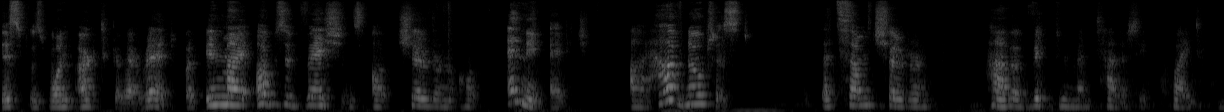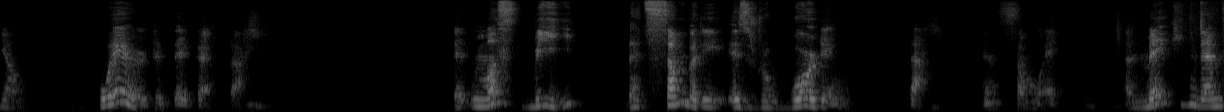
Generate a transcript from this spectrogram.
This was one article I read, but in my observations of children of any age, I have noticed that some children have a victim mentality quite young. Where did they get that? It must be that somebody is rewarding that in some way and making them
